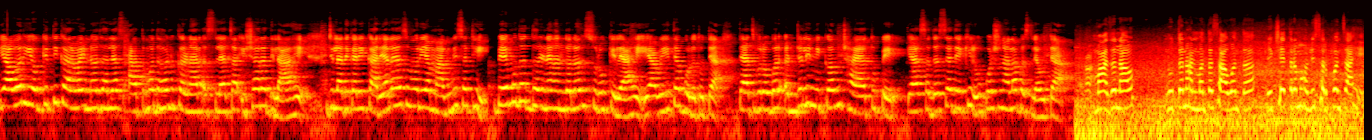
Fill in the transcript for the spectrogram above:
यावर योग्य ती कारवाई न झाल्यास आत्मदहन करणार असल्याचा इशारा दिला आहे. जिल्हाधिकारी कार्यालयासमोर या मागणीसाठी बेमुदत धरणे आंदोलन सुरू केले आहे. यावेळी त्या बोलत होत्या. त्याचबरोबर अंजली निकम छाया तुपे या सदस्या देखील उपोषणाला बसल्या होत्या. माझं नाव नूतन हनुमंत सावंत मी क्षेत्र माहुली सरपंच आहे.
